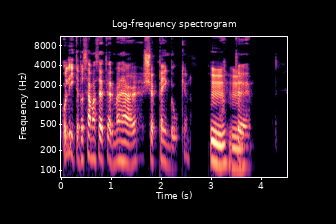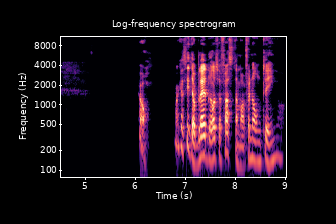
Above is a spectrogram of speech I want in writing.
Och lite på samma sätt är det med den här Shep Payne-boken. mm, Att, mm. eh, Ja, man kan sitta och bläddra och så fastnar man för någonting. Och,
